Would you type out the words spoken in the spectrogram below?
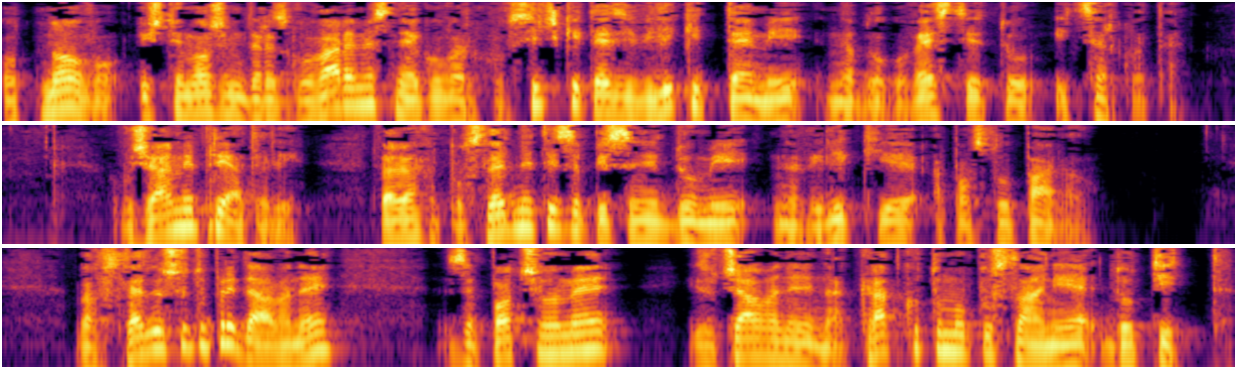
отново и ще можем да разговаряме с него върху всички тези велики теми на благовестието и църквата. Уважаеми приятели, това бяха последните записани думи на великия апостол Павел. В следващото предаване започваме изучаване на краткото му послание до Тит.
